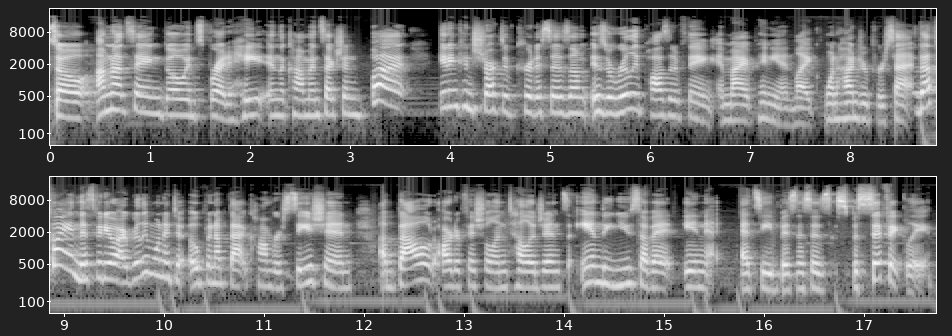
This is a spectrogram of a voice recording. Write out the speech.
So I'm not saying go and spread hate in the comment section, but getting constructive criticism is a really positive thing in my opinion, like 100%. That's why in this video, I really wanted to open up that conversation about artificial intelligence and the use of it in Etsy businesses specifically.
